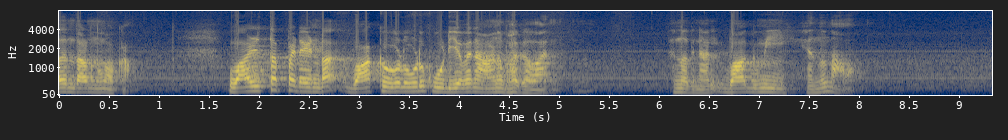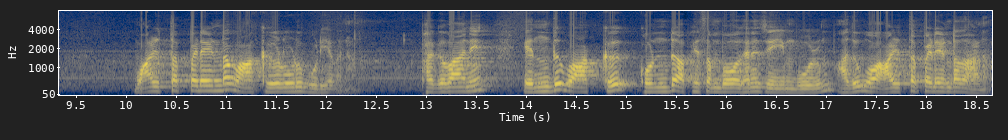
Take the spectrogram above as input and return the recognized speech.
അതെന്താണെന്ന് നോക്കാം. വാഴ്ത്തപ്പെടേണ്ട വാക്കുകളോട് കൂടിയവനാണ് ഭഗവാൻ. എന്നതിനാൽ വാഗ്മി എന്ന് നാമം. വാഴ്ത്തപ്പെടേണ്ട വാക്കുകളോട് കൂടിയവനാണ്. ഭഗവാനെ എന്ത് വാക്ക് കൊണ്ട് അഭിസംബോധന ചെയ്യുമ്പോഴും അത് വാഴ്ത്തപ്പെടേണ്ടതാണ്.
